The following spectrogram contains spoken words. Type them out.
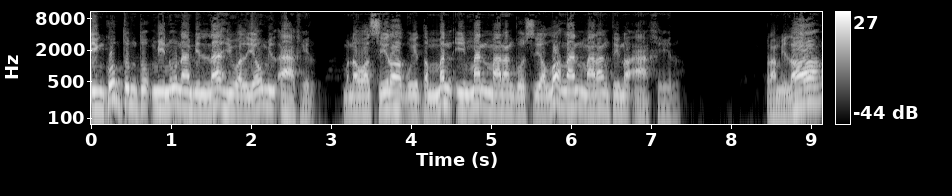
In kuntum tu'minuna billahi wal yaumil akhir menawa sira kuwi temen iman marang Gusti Allah lan marang dina akhir. Pramila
